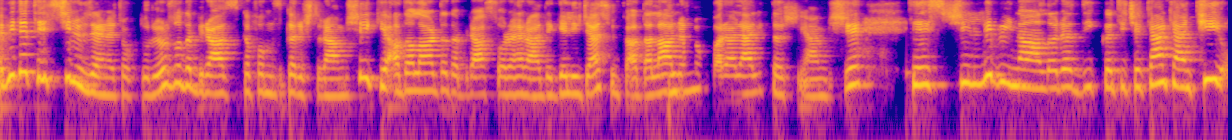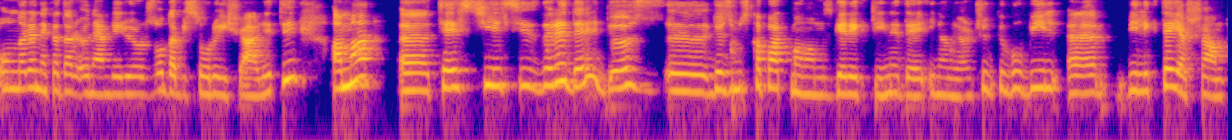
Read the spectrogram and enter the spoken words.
E, bir de tescil üzerine çok duruyoruz. O da biraz kafamızı karıştıran bir şey ki adalar adalarda da biraz sonra herhalde geleceğiz. Çünkü adalarla Hı. çok paralellik taşıyan bir şey. Tescilli binalara dikkati çekerken ki onlara ne kadar önem veriyoruz o da bir soru işareti. Ama e, tescilsizlere de göz e, gözümüz kapatmamamız gerektiğine de inanıyorum. Çünkü bu bil, e, birlikte yaşam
